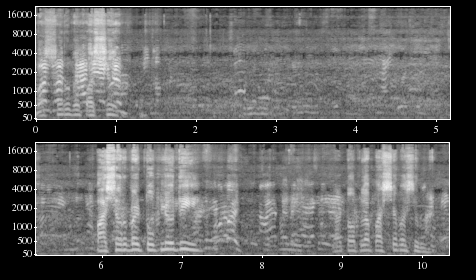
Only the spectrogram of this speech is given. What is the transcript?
पाचशे रुपये पाचशे पाचशे रुपये टोपली होती. या टोपला पाचशे पाचशे रुपये.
